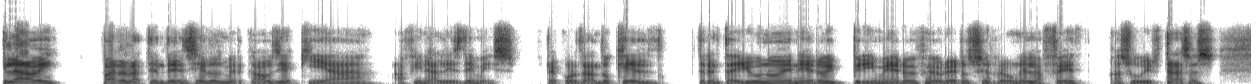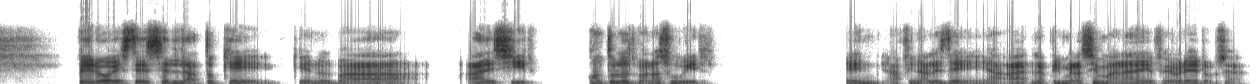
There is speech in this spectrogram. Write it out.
clave para la tendencia de los mercados de aquí a, finales de mes. Recordando que el 31 de enero y 1 de febrero se reúne la Fed a subir tasas, pero este es el dato que, nos va a decir cuánto los van a subir en, a finales de la primera semana de febrero. O sea,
